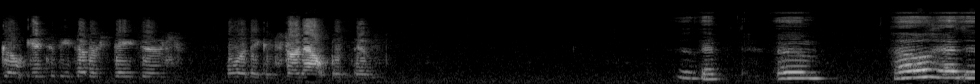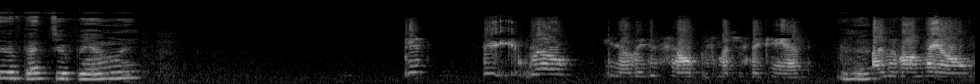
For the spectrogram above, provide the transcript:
go into these other stages, or they can start out with them. Okay. Um, how has it affected your family? It, they, well, you know, they just help as much as they can. Uh-huh. I live on my own,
